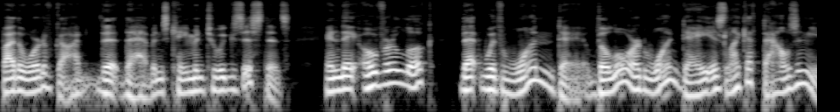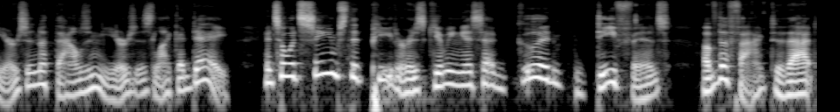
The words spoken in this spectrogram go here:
by the word of God that the heavens came into existence. And they overlook that with one day, the Lord, one day is like a thousand years and a thousand years is like a day. And so it seems that Peter is giving us a good defense of the fact that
